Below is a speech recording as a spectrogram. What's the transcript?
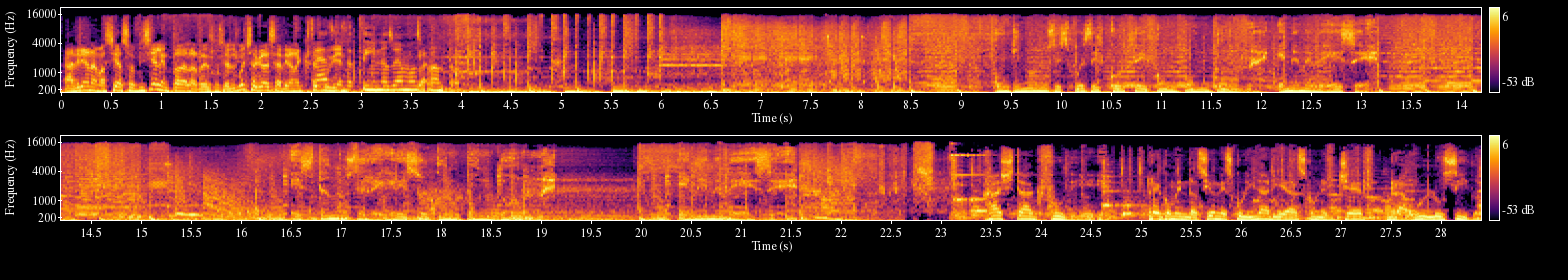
Adriana Macías oficial en todas las redes sociales. Muchas gracias, Adriana, que estés muy Gracias bien. a ti, nos vemos Bye. pronto. Continuamos después del corte con Pontón en MBS. Estamos de regreso con Pontón en MBS. Hashtag Foodie. Recomendaciones culinarias con el chef Raúl Lucido.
